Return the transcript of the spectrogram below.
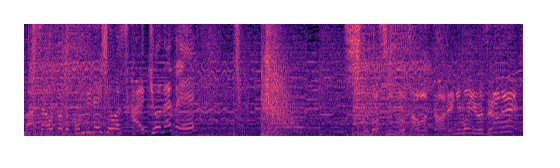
マサオとのコンビネーションは最強だぜ。守護神の座は誰にも譲らねえ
